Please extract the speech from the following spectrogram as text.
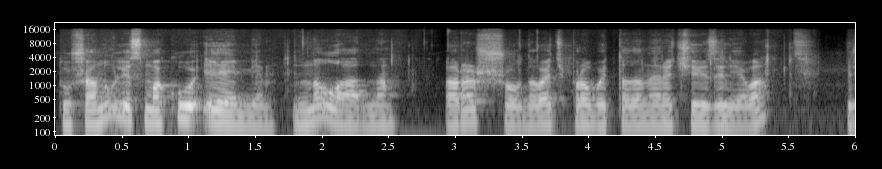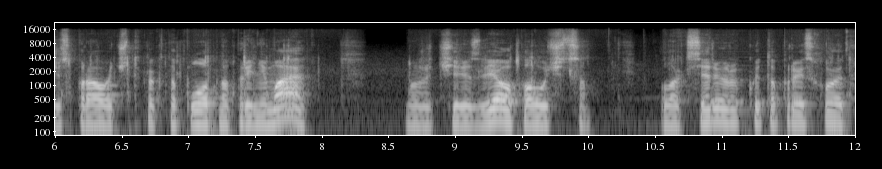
Тушанули смоку Эмми. Ну ладно. Хорошо, давайте пробовать тогда, наверное, через лево. Через право что-то как-то плотно принимают. Может, через лево получится. Лак сервера какой-то происходит.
